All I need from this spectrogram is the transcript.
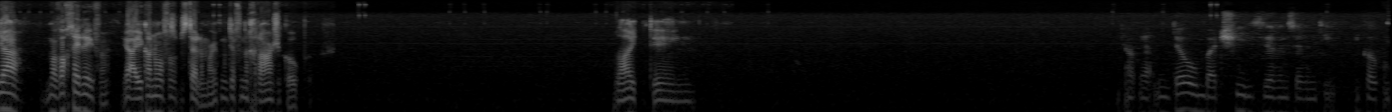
Ja, maar wacht even. Ja, je kan hem alvast bestellen, maar ik moet even een garage kopen. Lighting. Oh ja, Dobachi 770. Ik koop hem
